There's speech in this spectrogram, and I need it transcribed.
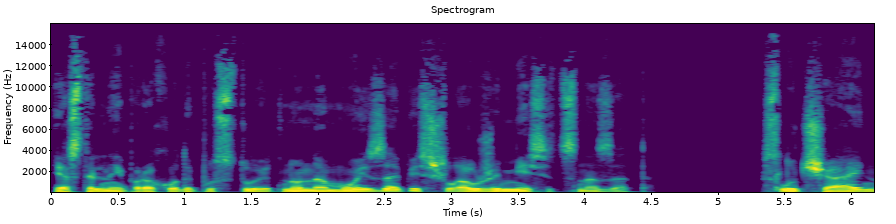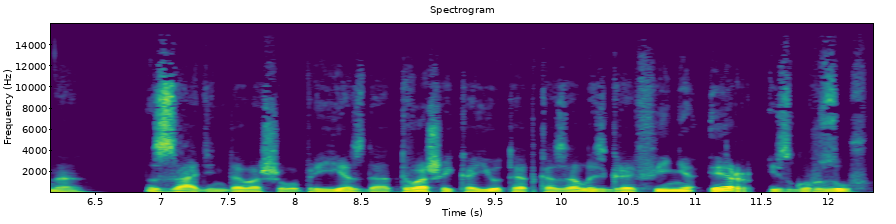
и остальные пароходы пустуют, но на мой запись шла уже месяц назад. Случайно, за день до вашего приезда, от вашей каюты отказалась графиня Р. из Гурзуфа.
